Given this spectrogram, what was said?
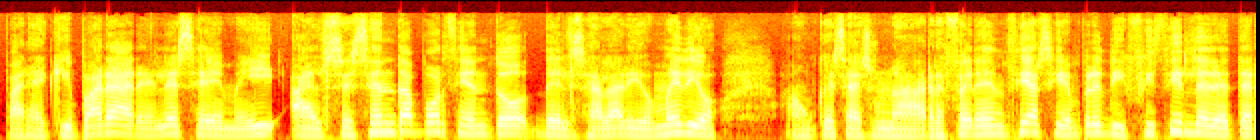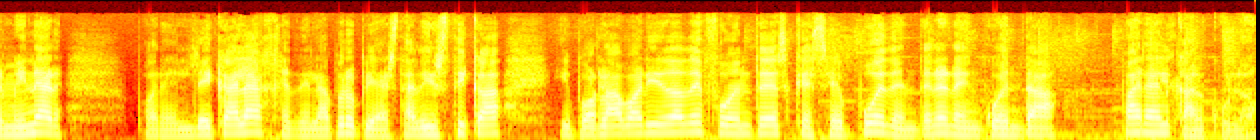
para equiparar el SMI al 60% del salario medio, aunque esa es una referencia siempre difícil de determinar por el decalaje de la propia estadística y por la variedad de fuentes que se pueden tener en cuenta para el cálculo.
